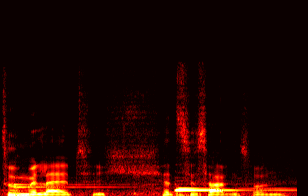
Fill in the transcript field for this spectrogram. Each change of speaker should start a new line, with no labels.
Es tut mir leid, ich hätte es dir sagen sollen.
